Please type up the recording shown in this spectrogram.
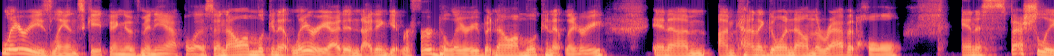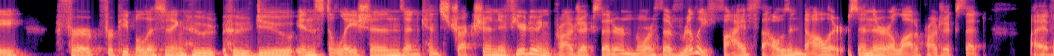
larry's landscaping of minneapolis. And now i'm looking at larry. I didn't i didn't get referred to larry but now i'm looking at larry. And i'm i'm kind of going down the rabbit hole. And especially for for people listening who who do installations and construction if you're doing projects that are north of really $5000 and there are a lot of projects that i have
